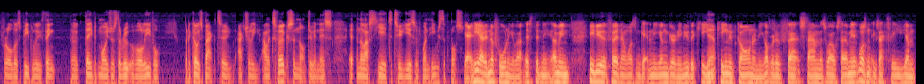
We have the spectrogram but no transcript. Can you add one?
for all those people who think you know, David Moyes was the root of all evil, but it goes back to actually Alex Ferguson not doing this in the last year to two years of when he was the boss. Yeah, he had enough warning about this, didn't he? I mean, he knew that Ferdinand wasn't getting any younger, and he knew that Keane, Yeah. Keane had gone, and he got rid of uh, Stam as well. So, I mean, it wasn't exactly um,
